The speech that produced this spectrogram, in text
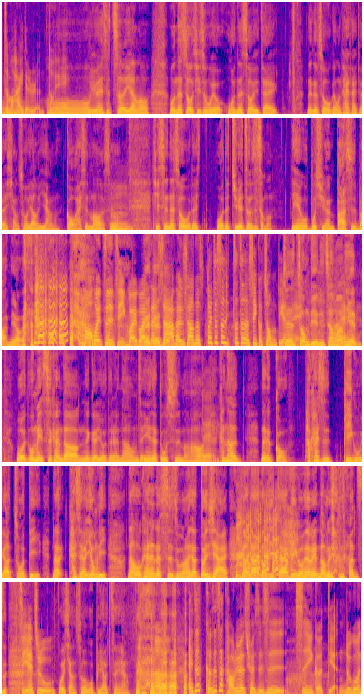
这么嗨的人。对，哦，原来是这样哦。我那时候其实我有，我那时候也在那个时候，我跟我太太就在想说要养狗还是猫的时候，其实那时候我的我的抉择是什么？因为我不喜欢把屎把尿。猫会自己乖乖在沙盆上，这对，这是这真的是一个重点，这是重点，你知道吗？因为我我每次看到那个有的人啊，我们在因为在都市嘛哈，看到那个狗，它开始屁股要着地，然后开始要用力，然后我看那个事主，他就要蹲下来，然后拿个东西在他屁股那边弄，这样子接住。我想说，我不要这样。哎，这可是这考虑的确实是是一个点，如果。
